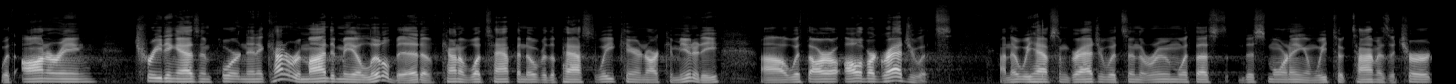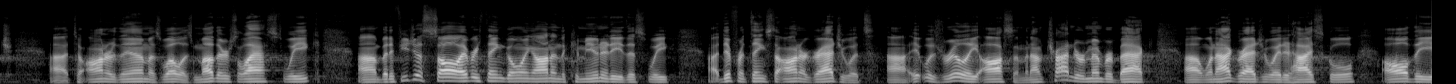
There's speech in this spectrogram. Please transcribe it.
with honoring treating as important. And it kind of reminded me a little bit of kind of what's happened over the past week here in our community uh, with our, all of our graduates. I know we have some graduates in the room with us this morning, and we took time as a church uh, to honor them as well as mothers last week. Uh, but if you just saw everything going on in the community this week, uh, different things to honor graduates, uh, it was really awesome. And I'm trying to remember back uh, when I graduated high school, all the,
